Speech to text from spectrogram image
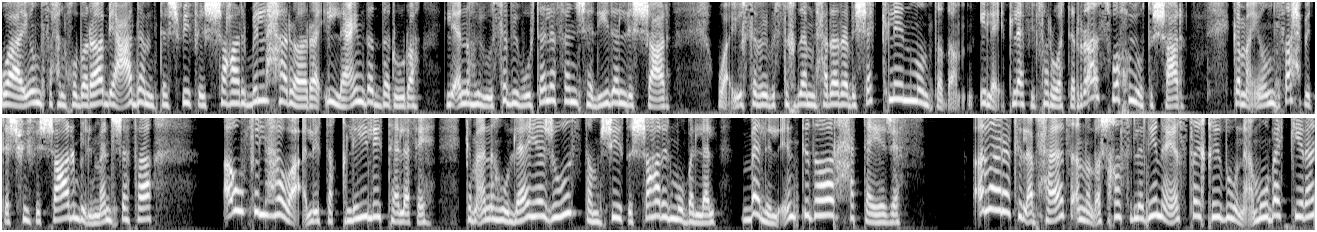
وينصح الخبراء بعدم تجفيف الشعر بالحرارة إلا عند الضرورة لأنه يسبب تلفا شديدا للشعر ويسبب استخدام الحرارة بشكل منتظم إلى إتلاف فروة الرأس وخيوط الشعر كما ينصح بتجفيف الشعر بالمنشفة أو في الهواء لتقليل تلفه كما أنه لا يجوز تمشيط الشعر المبلل بل الانتظار حتى يجف. أظهرت الأبحاث أن الأشخاص الذين يستيقظون مبكرا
